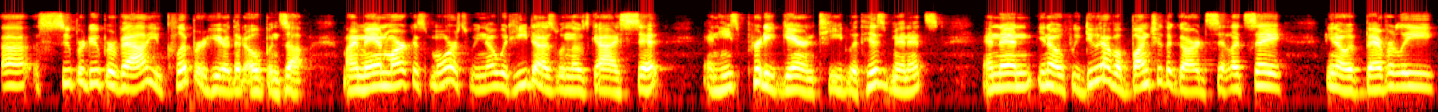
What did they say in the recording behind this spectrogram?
a super duper value clipper here that opens up. My man Marcus Morris, we know what he does when those guys sit and he's pretty guaranteed with his minutes. And then, you know, if we do have a bunch of the guards sit, let's say, you know, if Beverley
